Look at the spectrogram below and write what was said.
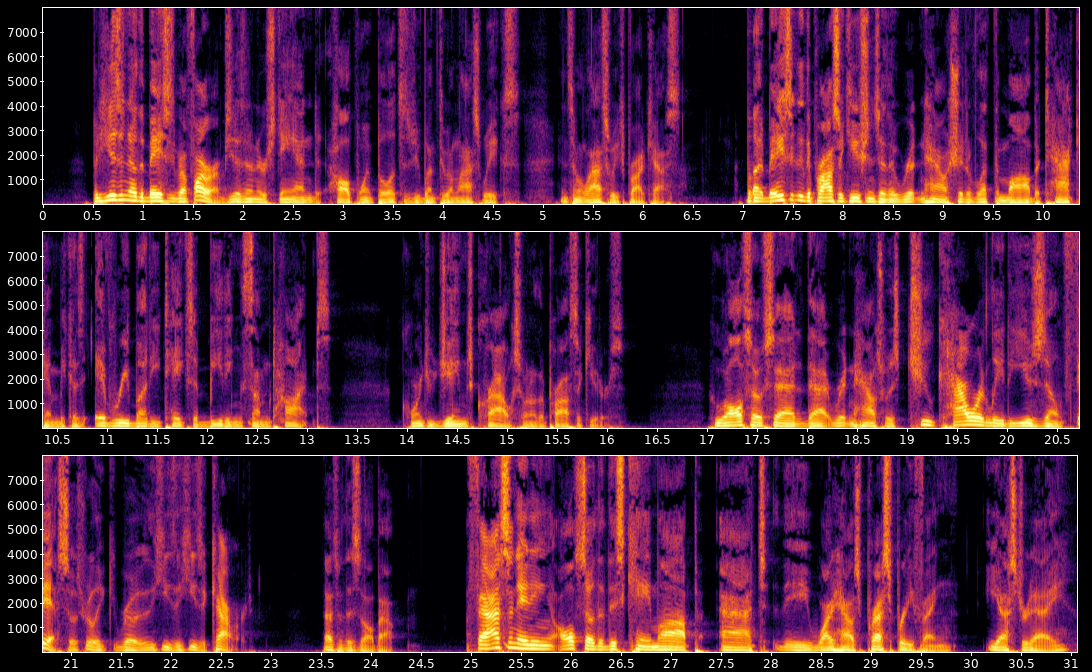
But he doesn't know the basics about firearms. He doesn't understand hollow point bullets as we went through in last week's in some of last week's broadcasts. But basically, the prosecution said that Rittenhouse should have let the mob attack him because everybody takes a beating sometimes, according to James Kraus, one of the prosecutors, who also said that Rittenhouse was too cowardly to use his own fist. So it's really he's a, he's a coward. That's what this is all about. Fascinating also that this came up at the White House press briefing yesterday,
